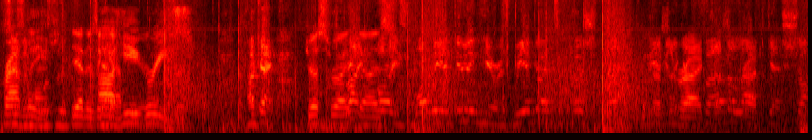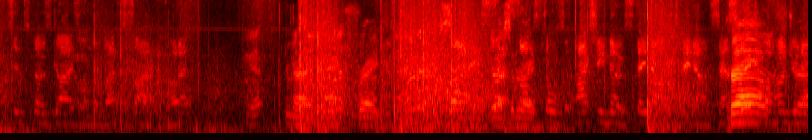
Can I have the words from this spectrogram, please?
Pratley, Yeah, there's a uh, he agrees. Okay. Just right, Right, guys. boys, what we are doing here is we are going to push left. We are Just going right, to go just further right. left, get shots into those guys on the left side. Got it? Alright, right. Right, Yes, set right. side still- Actually, no, stay down, stay down. Set 100 at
